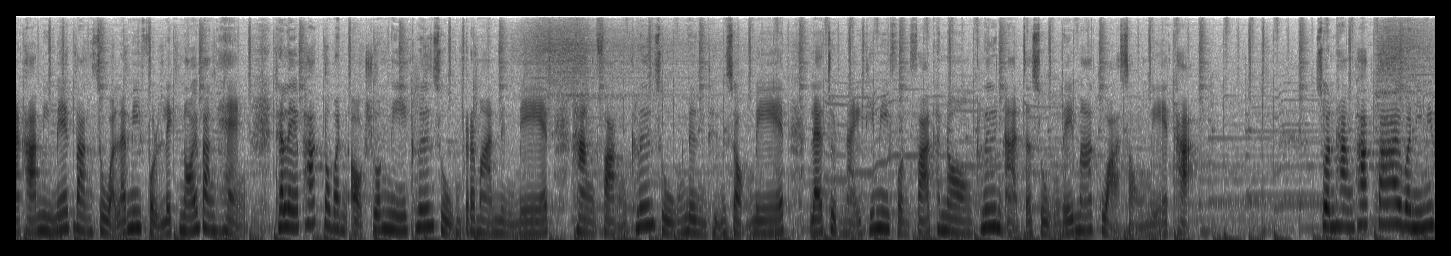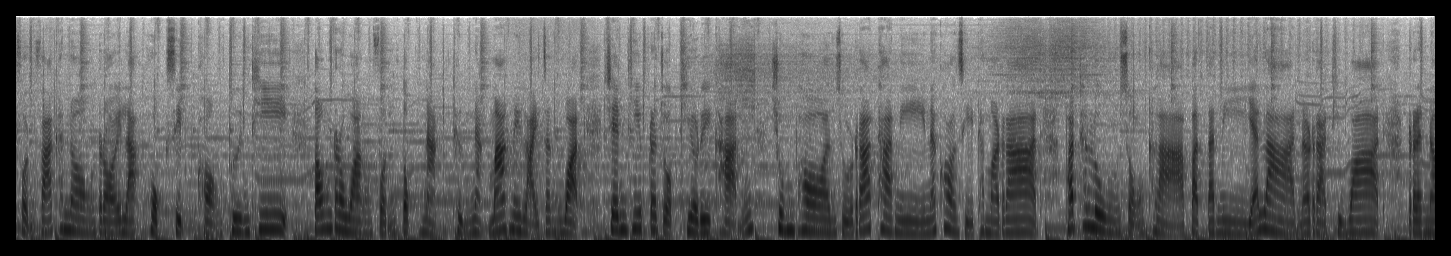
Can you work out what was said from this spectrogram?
นะคะ มีเมฆบางส่วนและมีฝนเล็กน้อยบางแห่ง ทะเลภาคตะวันออกช่วงนี้คลื่นสูงประมาณ 1 เมตร ห่างฝั่งคลื่นสูง 1-2 เมตร และจุดไหนที่มีฝนฟ้าขนองคลื่นอาจจะสูงได้มากกว่า 2 เมตรค่ะ ส่วนทางภาคใต้วันนี้มีฝนฟ้าขนองร้อยละ 60 ของพื้นที่ ต้องระวังฝนตกหนักถึงหนักมากในหลายจังหวัด เช่นที่ประจวบคีรีขันธ์ชุมพร สุราษฎร์ธานี นครศรีธรรมราช พัทลุง สงขลา ปัตตานี ยะลา นราธิวาส ระน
